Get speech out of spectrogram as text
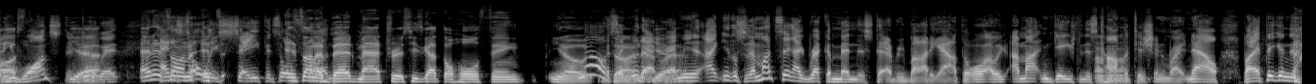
and he wants to Yeah. do it, And it's on- totally it's- safe. It's all it's on a bed mattress. He's got the whole thing you know. No, it's done. like whatever. Yeah. I mean, I, listen, I'm not saying I recommend this to everybody out there, or I, am not engaged in this Uh-huh. competition right now. But I think in the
